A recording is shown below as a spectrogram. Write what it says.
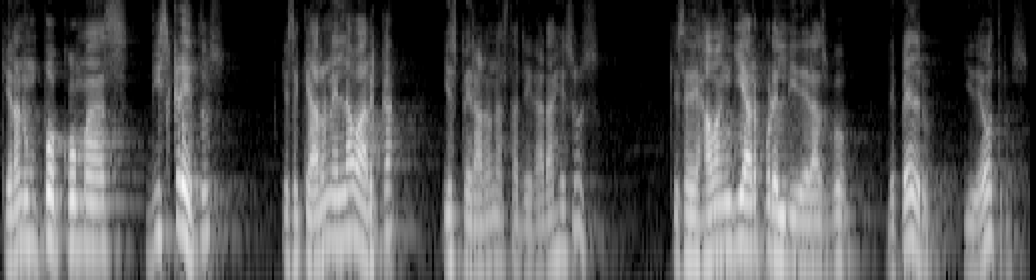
que eran un poco más discretos, que se quedaron en la barca y esperaron hasta llegar a Jesús que se dejaban guiar por el liderazgo de Pedro y de otros.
